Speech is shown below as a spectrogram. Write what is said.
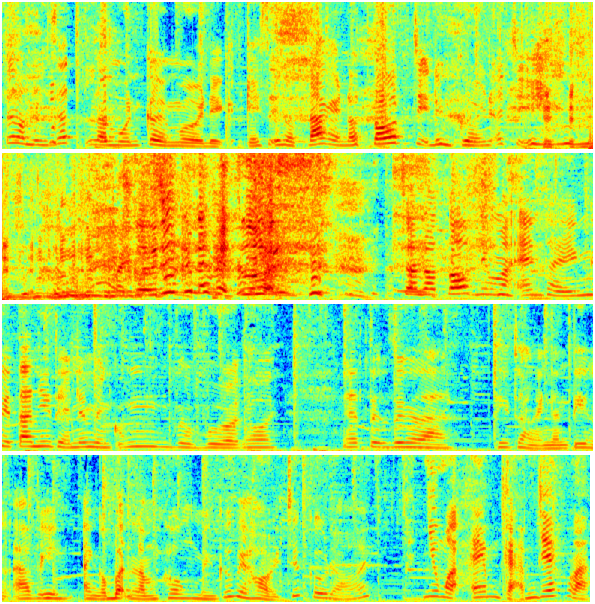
Tức là mình rất là muốn cởi mở để cái sự hợp tác này nó tốt. Chị đừng cười nữa chị. Phải cười chứ cái này phải cười. Cho nó tốt nhưng mà em thấy người ta như thế nên mình cũng vừa vừa thôi. Nên tự dưng là thi thoảng anh nhắn tin là Avin anh có bận lắm không? Mình cứ phải hỏi trước câu đó ấy. nhưng mà em cảm giác là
